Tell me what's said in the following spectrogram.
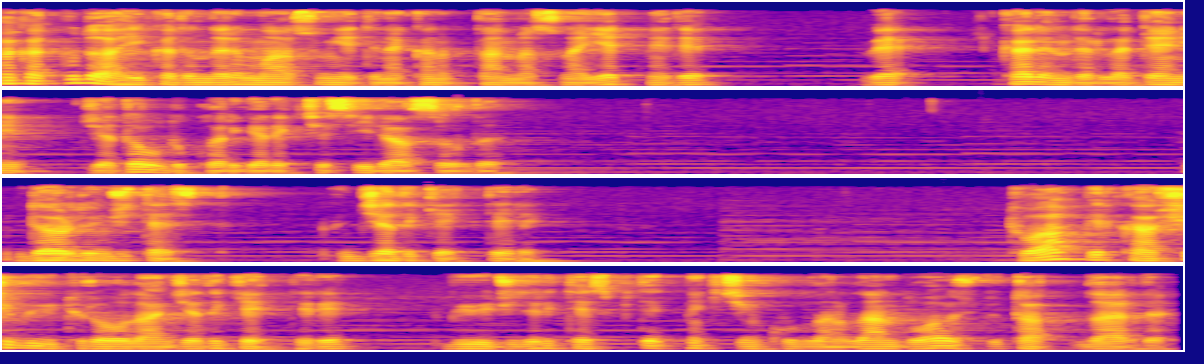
Fakat bu dahi kadınların masumiyetine kanıtlanmasına yetmedi ve Calendar'la Danny cadı oldukları gerekçesiyle asıldı. Dördüncü test. Cadı kekleri. Tuhaf bir karşı büyü türü olan cadı kekleri, büyücüleri tespit etmek için kullanılan doğaüstü tatlılardı.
